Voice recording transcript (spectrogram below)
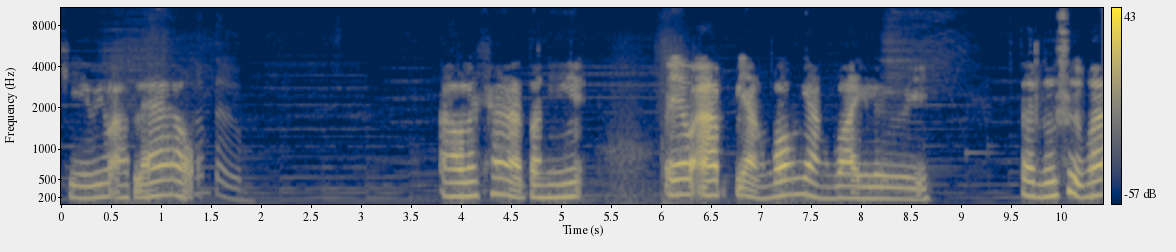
เควิวอัพแล้ว เพิ่มเติม เอาละค่ะ ตอนนี้เวลอัพอย่างว่องอย่างไวเลย แต่รู้สึกว่า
